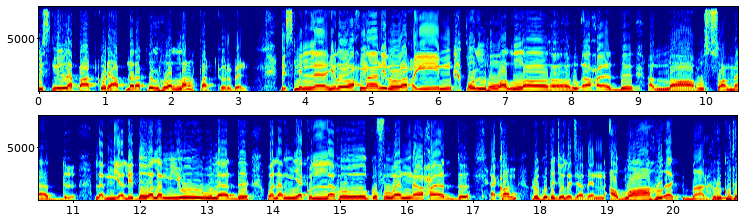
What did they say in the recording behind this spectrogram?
বিসমিল্লাহ পাঠ করে আপনারা কুল হু আল্লাহ পাঠ করবেন। বিসমিল্লাহির রহমানির রহিম কুল হু আল্লাহু আহাদ সামাদ। লাম ইয়ালিদ ওয়া লাম ইউলাদ, ওয়া লাম ইয়াকুল লাহু কুফুয়ান আহাদ। এখন রুকুতে চলে যাবেন। আল্লাহু আকবার, রুকুতে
